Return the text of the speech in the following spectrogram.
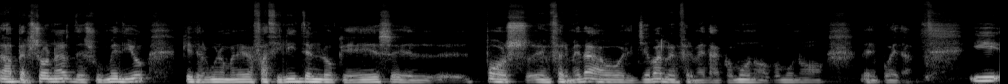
a personas de su medio que de alguna manera faciliten lo que es el post-enfermedad o el llevar la enfermedad como uno, como uno eh, pueda. Y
